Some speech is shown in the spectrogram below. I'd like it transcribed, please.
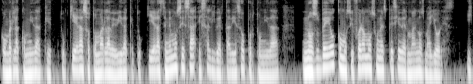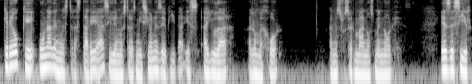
comer la comida que tú quieras o tomar la bebida que tú quieras. Tenemos esa, esa libertad y esa oportunidad. Nos veo como si fuéramos una especie de hermanos mayores. Y creo que una de nuestras tareas y de nuestras misiones de vida es ayudar a lo mejor a nuestros hermanos menores. Es decir,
